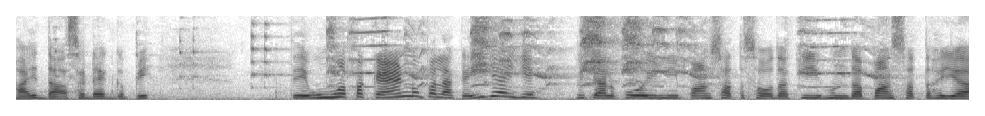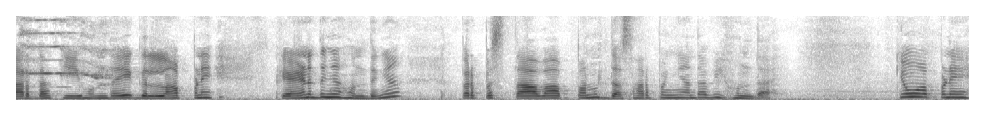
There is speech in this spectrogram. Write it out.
ਹਾਏ 10 ਡਿੱਗ ਪਏ। ਤੇ ਉਹ ਆਪਾਂ ਕਹਿਣ ਨੂੰ ਭਲਾ ਕਹੀ ਜਾਈਏ ਵੀ ਚੱਲ ਕੋਈ ਨਹੀਂ 5-700 ਦਾ ਕੀ ਹੁੰਦਾ 5-7000 ਦਾ ਕੀ ਹੁੰਦਾ, ਇਹ ਗੱਲਾਂ ਆਪਣੇ ਕਹਿਣ ਦੀਆਂ ਹੁੰਦੀਆਂ, ਪਰ ਪਛਤਾਵਾ ਆਪਾਂ ਨੂੰ 10 ਰੁਪਈਆਂ ਦਾ ਵੀ ਹੁੰਦਾ ਕਿਉਂ ਆਪਣੇ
